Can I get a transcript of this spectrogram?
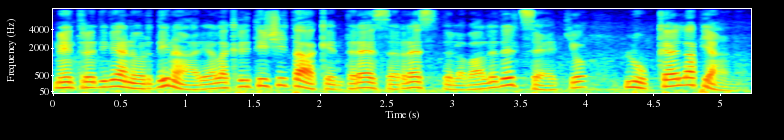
mentre diviene ordinaria la criticità che interessa il resto della Valle del Secchio, Lucca e La Piana.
